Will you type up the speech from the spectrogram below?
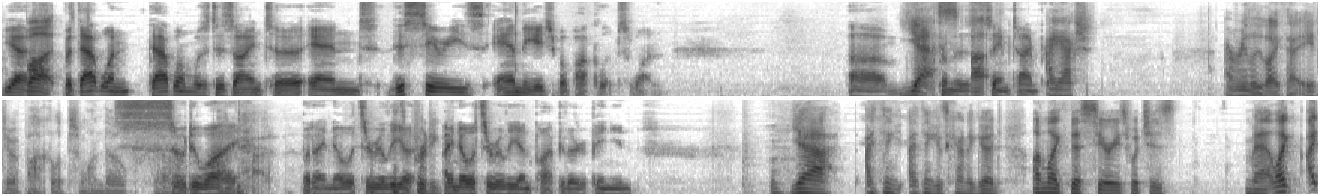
yeah. But- but that one that one was designed to end this series and the Age of Apocalypse one Yes, from the uh, same time I actually, I really like that Age of Apocalypse one though. so do I. But I know it's a really It's pretty I know it's a really unpopular opinion. Yeah, I think I think it's kind of good. Unlike this series, which is man, like I,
